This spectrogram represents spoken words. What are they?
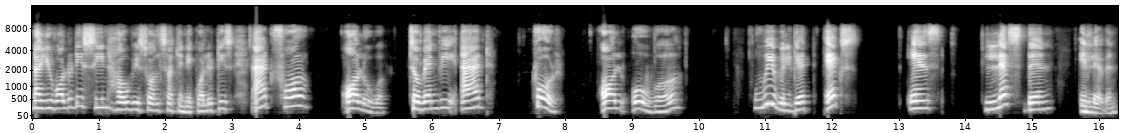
Now you've already seen how we solve such inequalities. Add 4 all over. So when we add 4 all over, we will get x is less than 11.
